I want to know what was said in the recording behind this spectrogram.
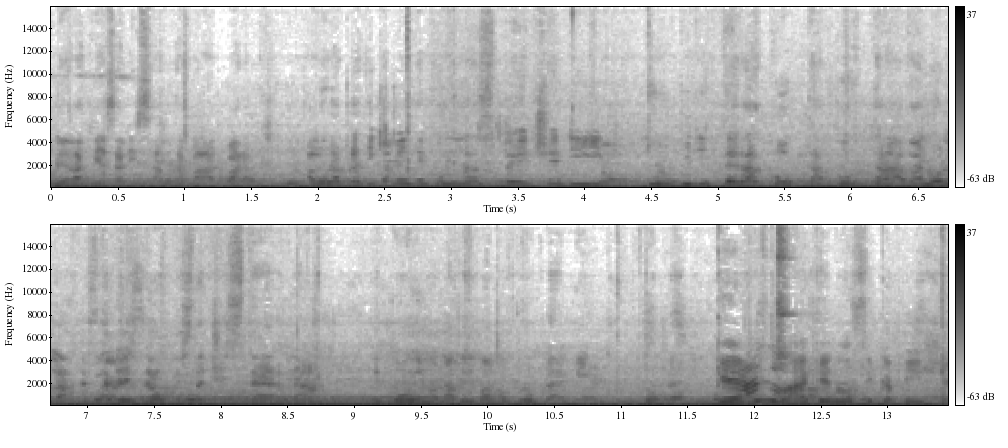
nella chiesa di Santa Barbara. Allora praticamente con una specie di tubi di terracotta portavano l'acqua dentro questa cisterna e poi non avevano problemi. problemi. Che anno è che non si capisce?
